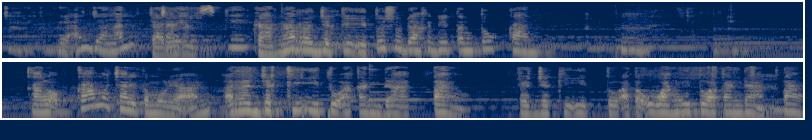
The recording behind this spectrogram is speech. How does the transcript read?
cari kemuliaan jangan cari, cari rezeki. karena rezeki itu sudah ditentukan. Hmm kalau kamu cari kemuliaan, rezeki itu akan datang. Rezeki itu atau uang itu akan datang.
